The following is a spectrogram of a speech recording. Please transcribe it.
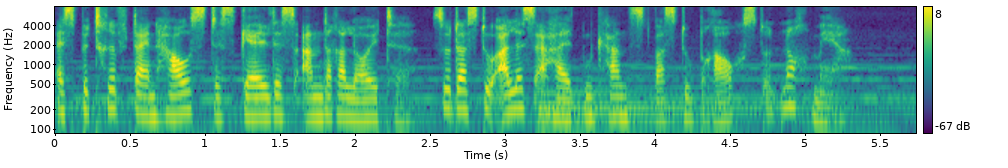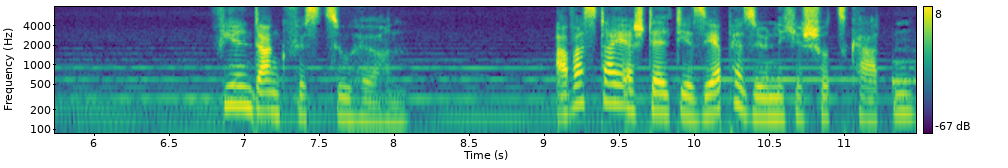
Es betrifft dein Haus des Geldes anderer Leute, sodass du alles erhalten kannst, was du brauchst und noch mehr. Vielen Dank fürs Zuhören. Avastai erstellt dir sehr persönliche Schutzkarten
